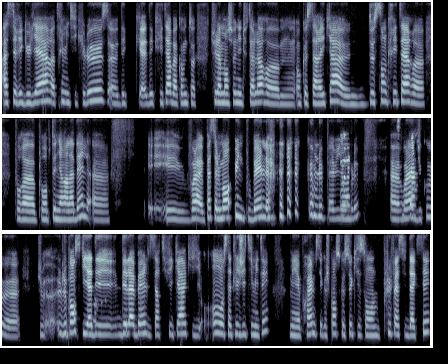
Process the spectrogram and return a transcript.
assez régulière, très méticuleuse, des critères, bah, comme tu l'as mentionné tout à l'heure, au Costa Rica, heu, 200 critères, pour, obtenir un label, et et voilà, pas seulement une poubelle comme le pavillon Ouais, bleu. C'est voilà, ça. du coup, heu, je je pense qu'il y a des des labels, des certificats qui ont cette légitimité, mais le problème, c'est que je pense que ceux qui sont le plus faciles d'accès,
